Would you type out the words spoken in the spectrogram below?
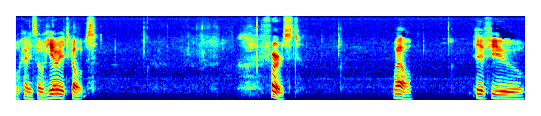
Okay, so here it goes. First, well, if you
